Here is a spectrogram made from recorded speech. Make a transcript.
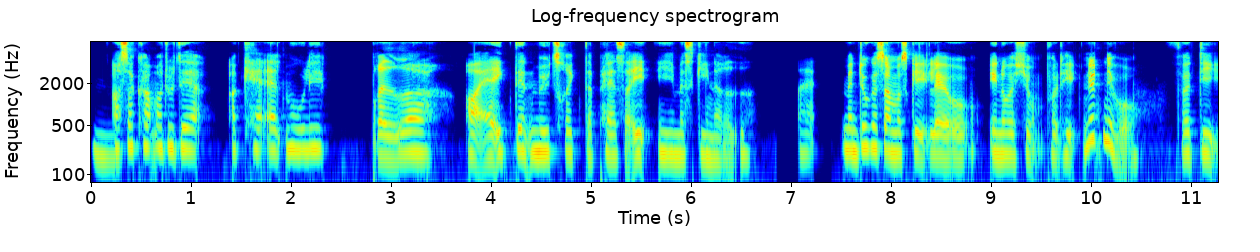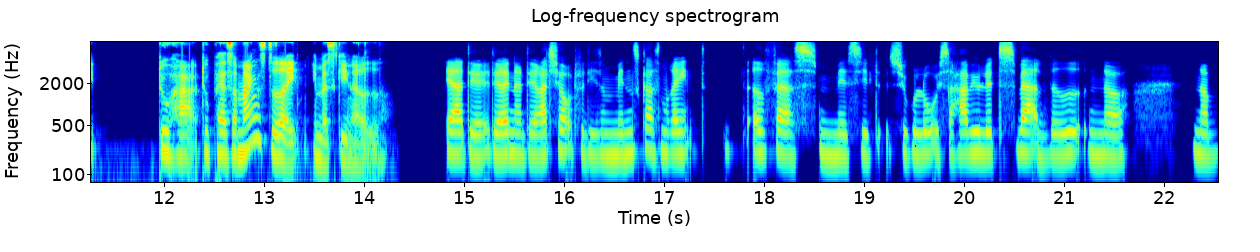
Mm. Og så kommer du der og kan alt muligt bredere, og er ikke den møtrik, der passer ind i maskineriet. Nej. Men du kan så måske lave innovation på et helt nyt niveau, fordi du, har, du passer mange steder ind i maskineriet. Ja, det, det, er, det er ret sjovt, fordi som mennesker, sådan rent adfærdsmæssigt, psykologisk, så har vi jo lidt svært ved, når, når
